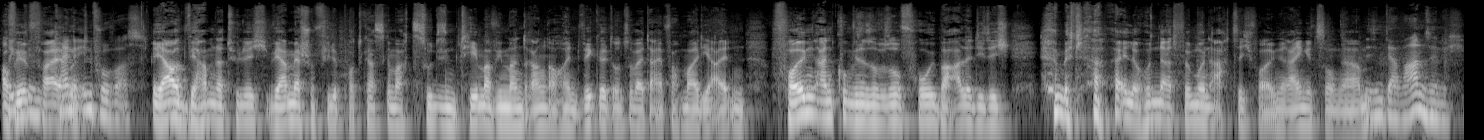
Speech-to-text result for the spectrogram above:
Auf jeden Fall. keine Und- Info was. Ja, und wir haben natürlich, wir haben ja schon viele Podcasts gemacht zu diesem Thema, wie man Drang auch entwickelt und so weiter. Einfach mal die alten Folgen angucken. Wir sind sowieso froh über alle, die sich mittlerweile 185 Folgen reingezogen haben. Die sind ja wahnsinnig.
